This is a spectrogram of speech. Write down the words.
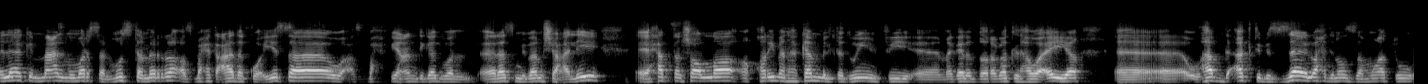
لكن مع الممارسة المستمرة أصبحت عادة كويسة وأصبح في عندي جدول رسمي بمشي عليه. حتى إن شاء الله قريبا هكمل تدوين في مجال الدراجات الهوائية. وهبدأ أكتب إزاي الواحد ينظم وقته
